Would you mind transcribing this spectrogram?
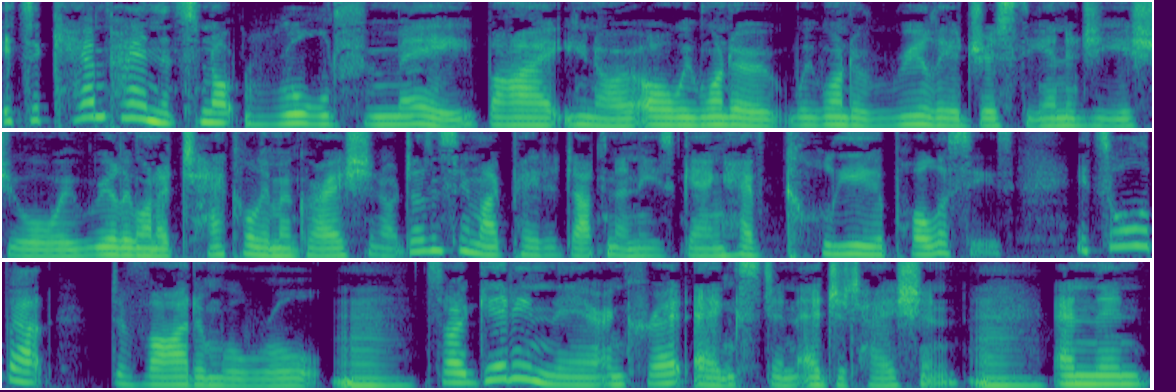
it's a campaign that's not ruled for me by, you know, oh we want to we want to really address the energy issue or we really want to tackle immigration. Or it doesn't seem like Peter Dutton and his gang have clear policies. It's all about divide and we'll rule. Mm. So get in there and create angst and agitation, mm. and then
